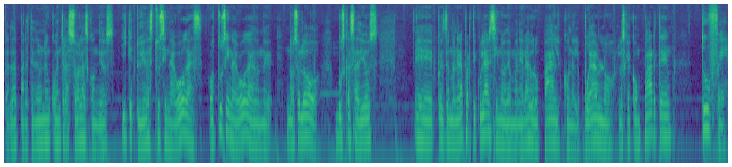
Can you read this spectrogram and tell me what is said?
Para tener un encuentro a solas con Dios y que tuvieras tus sinagogas o tu sinagoga donde no solo buscas a Dios eh, pues de manera particular, sino de manera grupal con el pueblo, los que comparten tu fe,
